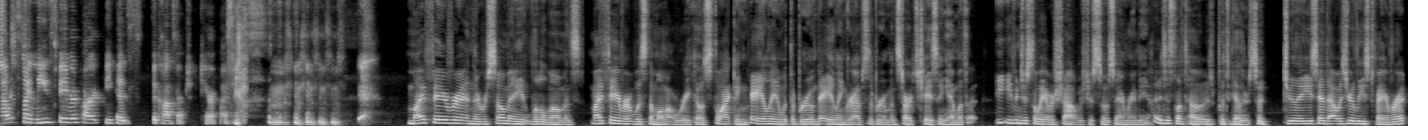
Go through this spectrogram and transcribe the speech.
That was my least favorite part because the concept terrifies me. My favorite, and there were so many little moments. My favorite was the moment where he goes thwacking the alien with the broom. The alien grabs the broom and starts chasing him with it. Even just the way it was shot was just so Sam Raimi. I just loved how it was put together. So, Julia, you said that was your least favorite.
